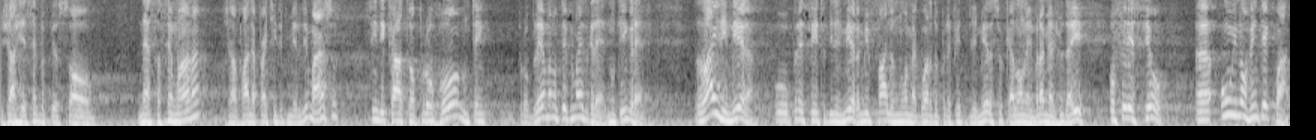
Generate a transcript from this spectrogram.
já recebe o pessoal nessa semana, já vale a partir de 1 de março. Sindicato aprovou, não tem problema, não teve mais greve, não tem greve. Lá em Limeira, o prefeito de Limeira, me falha o nome agora do prefeito de Limeira, se o Kelão lembrar, me ajuda aí, ofereceu uh, 1,94.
